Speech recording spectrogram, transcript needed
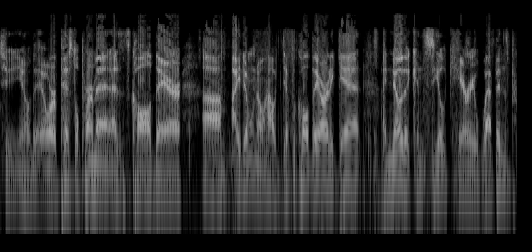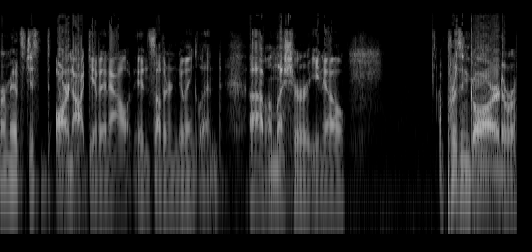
to you know the, or a pistol permit as it's called there. Um, I don't know how difficult they are to get. I know that concealed carry weapons permits just are not given out in southern New England um, unless you're you know a prison guard or a,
